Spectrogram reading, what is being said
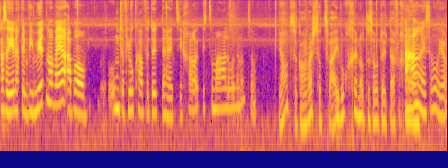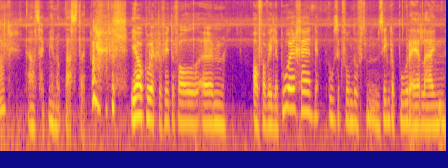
Also je nachdem, wie müde man wäre, aber um den Flughafen dort hat es sicher auch etwas zum Anschauen und so. Ja, sogar, weißt so zwei Wochen oder so dort einfach. Aha, so, ja. Ja, das hat mir noch gebastelt. ja gut, auf jeden Fall ähm, anfangen buchen, herausgefunden auf dem Singapore Airline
